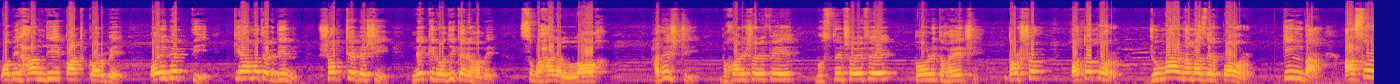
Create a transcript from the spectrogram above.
ও বিহামদি পাঠ করবে। ওই ব্যক্তি কিয়ামতের দিন সবচেয়ে বেশি নেকির অধিকারী হবে। সুবাহান আল্লাহ হাদিসটি বুখারি শরীফে, মুসলিম শরীফে বর্ণিত হয়েছে। দর্শক, অতপর জুমার নামাজের পর কিংবা আসর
